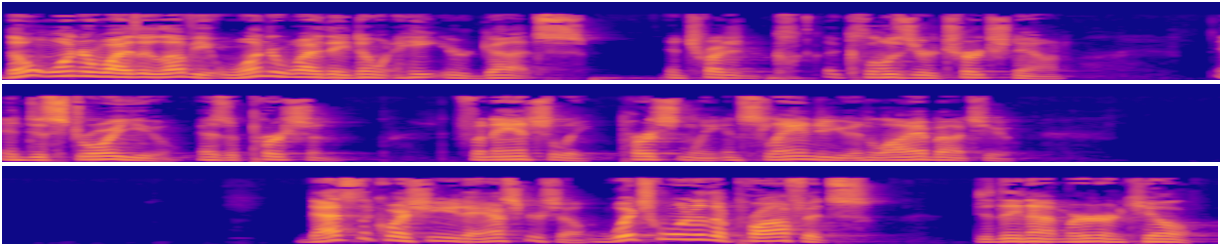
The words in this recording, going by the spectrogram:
Don't wonder why they love you. Wonder why they don't hate your guts and try to cl- close your church down and destroy you as a person, financially, personally, and slander you and lie about you. That's the question you need to ask yourself. Which one of the prophets did they not murder and kill?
